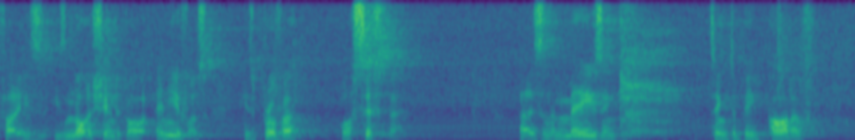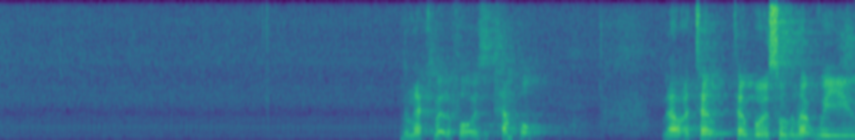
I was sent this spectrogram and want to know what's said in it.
In fact, he's, he's not ashamed to call any of us his brother or sister. That is an amazing thing to be part of. The next metaphor is a temple. Now, a tem- temple is something that we,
